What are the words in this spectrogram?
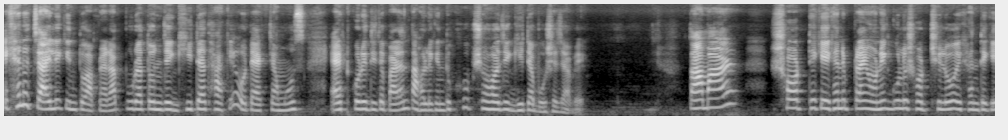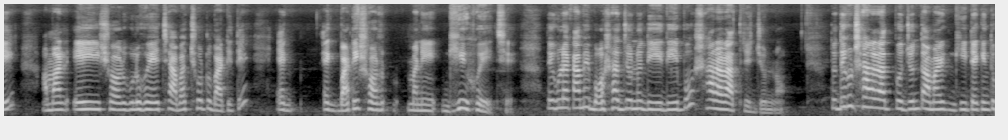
এখানে চাইলে কিন্তু আপনারা পুরাতন যে ঘিটা থাকে, ওটা এক চামচ অ্যাড করে দিতে পারেন, তাহলে কিন্তু খুব সহজে ঘিটা বসে যাবে। তো আমার শর্ট থেকে এখানে প্রায় অনেকগুলো শর্ট ছিল, এখান থেকে আমার এই শরগুলো হয়েছে আবার ছোট বাটিতে, এক এক বাটি সর মানে ঘি হয়েছে। তো এগুলোকে আমি বসার জন্য দিয়ে দিব সারা রাত্রের জন্য। তো দেখুন, সারা রাত পর্যন্ত আমার ঘিটা কিন্তু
